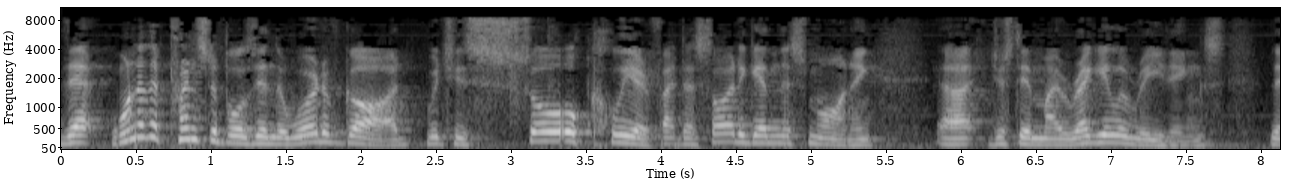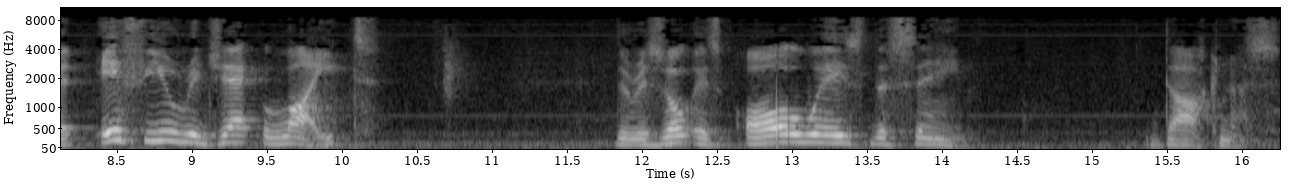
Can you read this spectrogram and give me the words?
that one of the principles in the Word of God, which is so clear, in fact I saw it again this morning, uh, just in my regular readings, that if you reject light, the result is always the same. Darkness.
